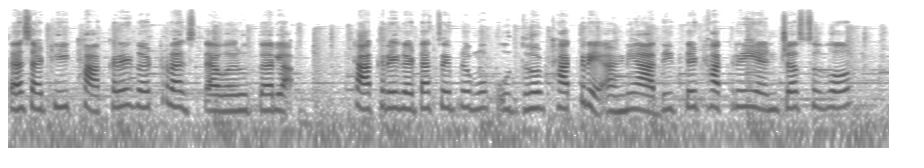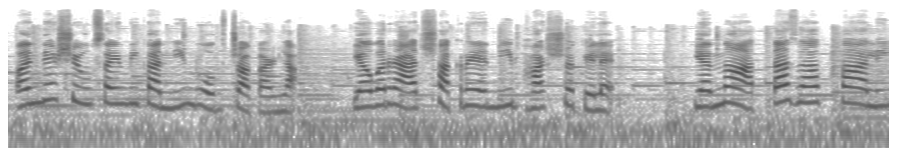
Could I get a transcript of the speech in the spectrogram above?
त्यासाठी ठाकरे गट रस्त्यावर उतरला. ठाकरे गटाचे प्रमुख उद्धव ठाकरे आणि आदित्य ठाकरे यांच्यासह अन्य शिवसैनिकांनी मोर्चा काढला. यावर राज ठाकरे यांनी भाष्य केलंय. यांना आत्ता जाग का आली?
